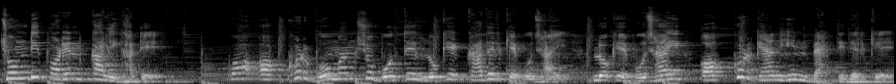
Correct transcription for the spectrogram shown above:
চণ্ডী পড়েন কালীঘাটে। ক অক্ষর গোমাংস বলতে লোকে কাদেরকে বোঝায়? লোকে বোঝায় অক্ষর জ্ঞানহীন ব্যক্তিদেরকে।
